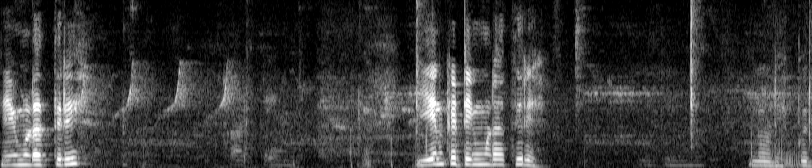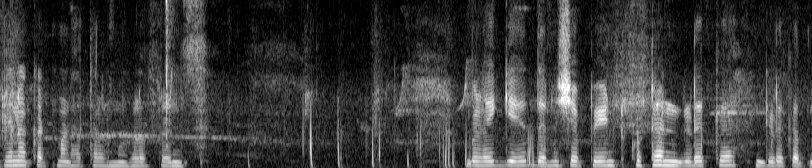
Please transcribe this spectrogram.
ಏನು ಮಾಡತ್ತೀರಿ? ಏನು ಕಟಿಂಗ್ ಮಾಡತ್ತೀರಿ? ನೋಡಿ, ಪುದೀನ ಕಟ್ ಮಾಡತ್ತಾಳ ಮಗಳು ಫ್ರೆಂಡ್ಸ್ ಬೆಳಗ್ಗೆ ಧನುಷ ಪೇಂಟ್ ಕೊಟ್ಟಾನ ಗಿಡಕ್ಕೆ ಗಿಡಕ್ಕತ್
